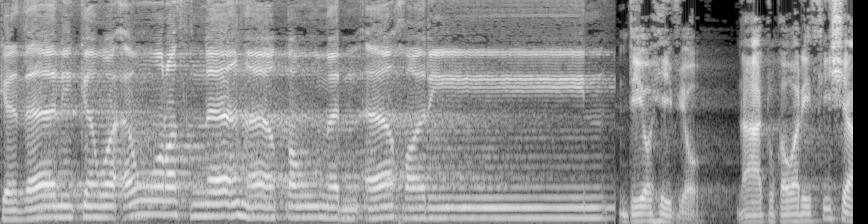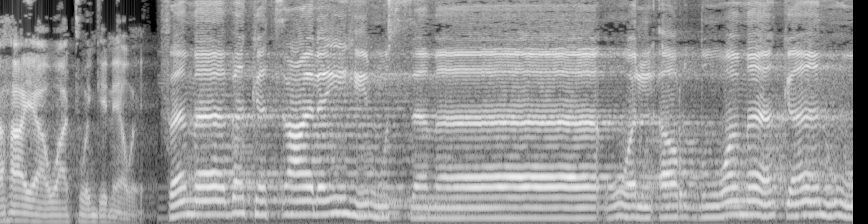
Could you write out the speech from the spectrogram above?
Kadhalika wa awrathnaha qauman akharin, ndiyo hivyo na tukawarithisha haya watu wenginewe. Fama bakat alaihim as-samaa wal ardu wama kanu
